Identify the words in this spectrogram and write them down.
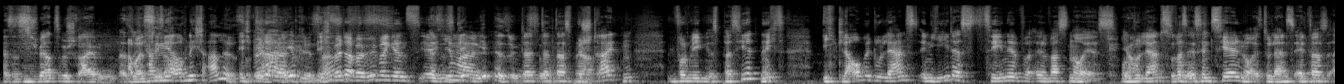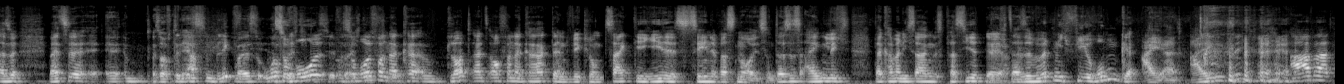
Es ist schwer zu beschreiben. Also aber es sind ja auch nicht alle. Ich würde, aber, drin, ich würde aber übrigens äh, also hier mal das, das, das bestreiten, ja. von wegen es passiert nichts. Ich glaube, du lernst in jeder Szene äh, was Neues. Und ja, du lernst absolut. was essentiell Neues. Du lernst etwas, also, weißt du... Äh, also auf den ersten Blick, weil es so Sowohl, sowohl von der Plot als auch von der Charakterentwicklung zeigt dir jede Szene was Neues. Und das ist eigentlich, da kann man nicht sagen, es passiert ja, nichts. Also wird nicht viel rumgeeiert eigentlich. aber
